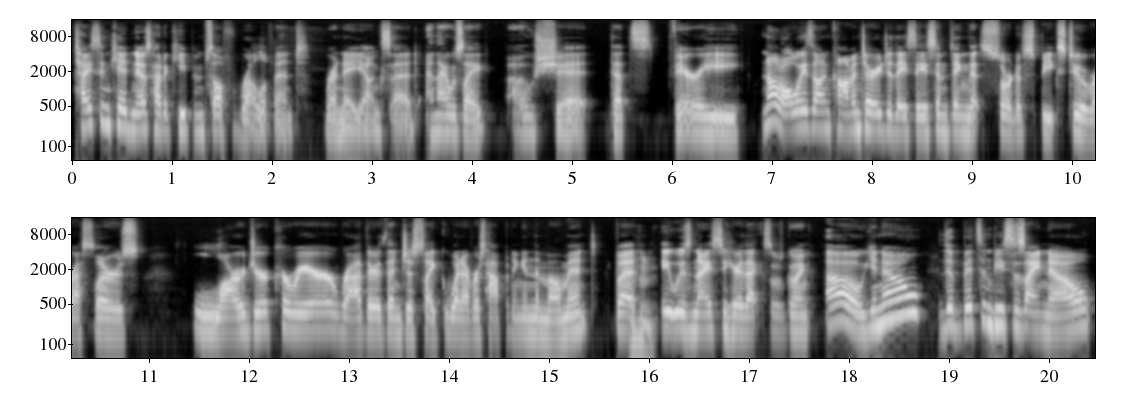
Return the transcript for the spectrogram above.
Tyson Kidd knows how to keep himself relevant, Renee Young said. And I was like, oh shit, that's very not always on commentary do they say something that sort of speaks to a wrestler's larger career rather than just like whatever's happening in the moment. But Mhm. it was nice to hear that because I was going, oh, you know, the bits and pieces I know,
